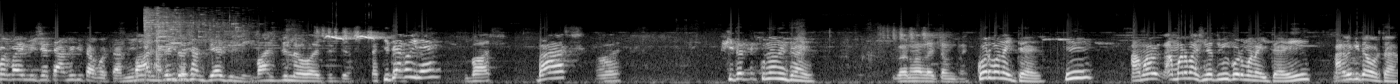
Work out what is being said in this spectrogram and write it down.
করবাই নিচে আমি কিতা করতাম? আমি বাস আমি তো শান্তি আছিলি বাস দিল। ভাই দিল কিতা কইলে? বাস বাস ওই কিতা কোন নিতে হয় গরমা লাইতাম ভাই। করবা নাইতে হয় ই? আমার আমার বাস না তুমি করবা নাইতে হয় আমি কিতা করতাম?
